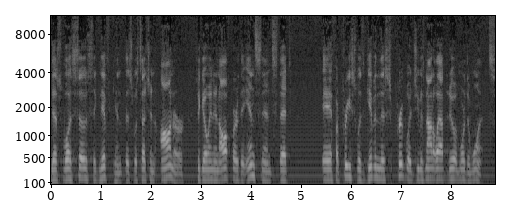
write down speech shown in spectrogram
This was so significant, this was such an honor to go in and offer the incense that if a priest was given this privilege, he was not allowed to do it more than once.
